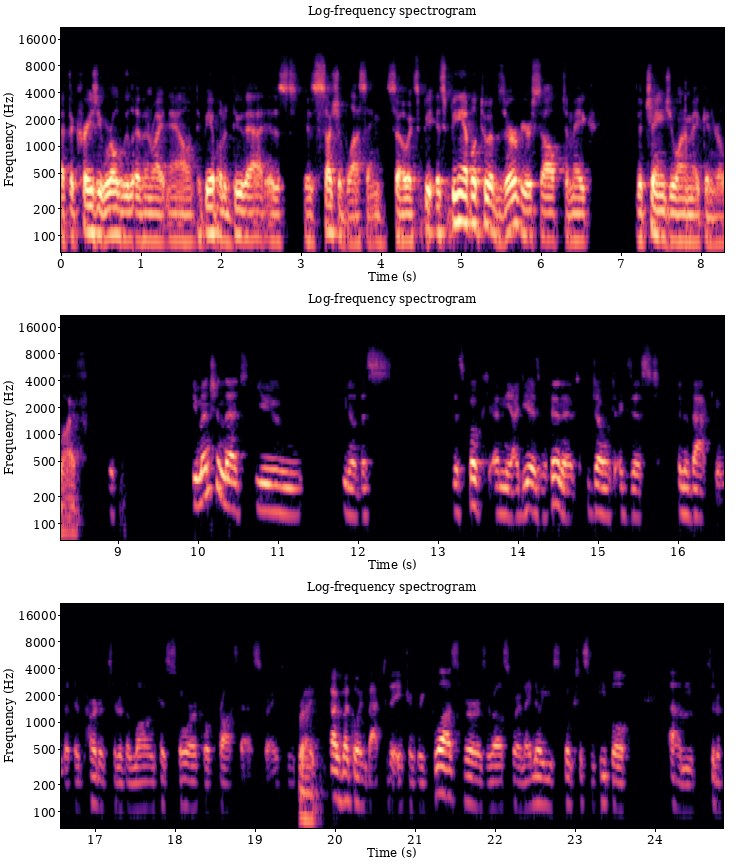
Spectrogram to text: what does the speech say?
at the crazy world we live in right now to be able to do that is is such a blessing so it's be, it's being able to observe yourself to make the change you want to make in your life you mentioned that you you know this this book and the ideas within it don't exist in a vacuum but they're part of sort of a long historical process right? Right. talk about going back to the ancient greek philosophers or elsewhere and i know you spoke to some people um, sort of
